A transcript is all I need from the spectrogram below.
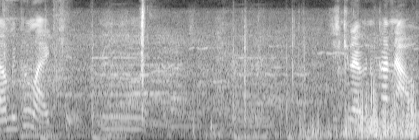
dá muito like. Hum, se inscreve no canal.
